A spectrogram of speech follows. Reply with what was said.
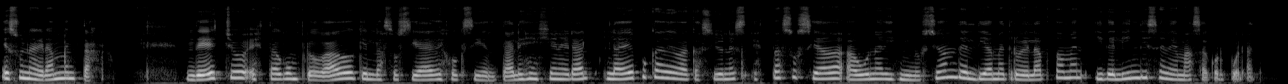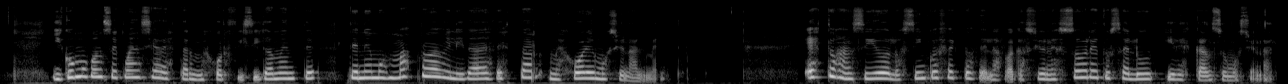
es una gran ventaja. De hecho, está comprobado que en las sociedades occidentales en general, la época de vacaciones está asociada a una disminución del diámetro del abdomen y del índice de masa corporal. Y como consecuencia de estar mejor físicamente, tenemos más probabilidades de estar mejor emocionalmente. Estos han sido los cinco efectos de las vacaciones sobre tu salud y descanso emocional.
